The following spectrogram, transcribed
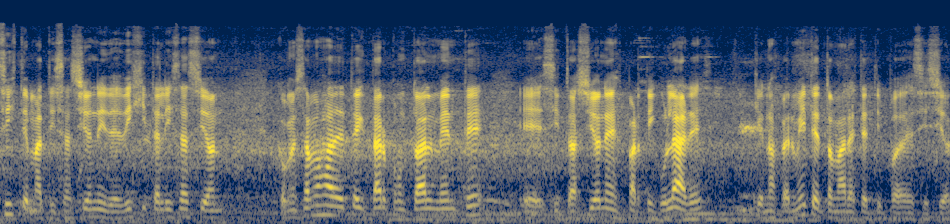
sistematización y de digitalización, comenzamos a detectar puntualmente eh, situaciones particulares que nos permite tomar este tipo de decisiones.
